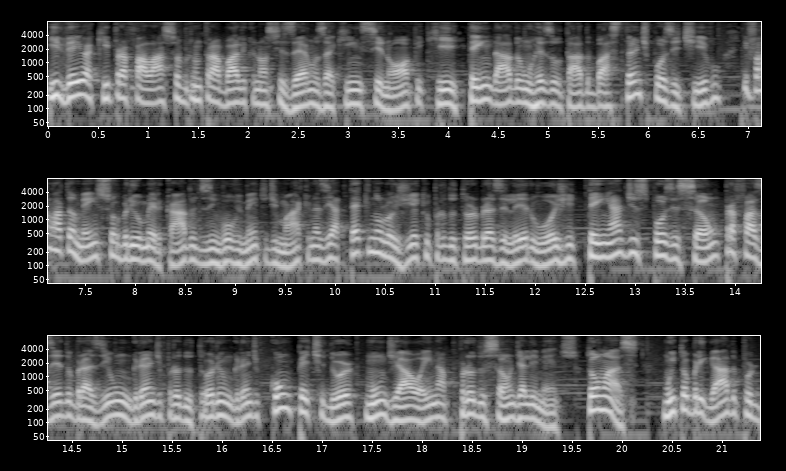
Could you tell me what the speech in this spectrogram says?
e veio aqui para falar sobre um trabalho que nós fizemos aqui em Sinop que tem dado um resultado bastante positivo e falar também sobre o mercado, desenvolvimento de máquinas e a tecnologia que o produtor brasileiro hoje tem à disposição para fazer do Brasil um grande produtor e um grande competidor mundial aí na produção de alimentos. Thomas, muito obrigado por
